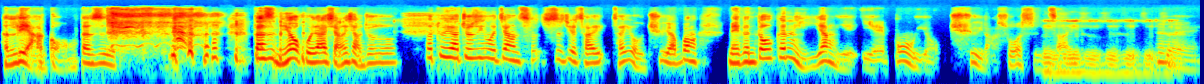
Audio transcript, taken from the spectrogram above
很俩拱，但是 但是你又回来想一想，就是说，啊，对呀，就是因为这样世世界才才有趣啊，不然每个人都跟你一样，也也不有趣啦。说实在的，对。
